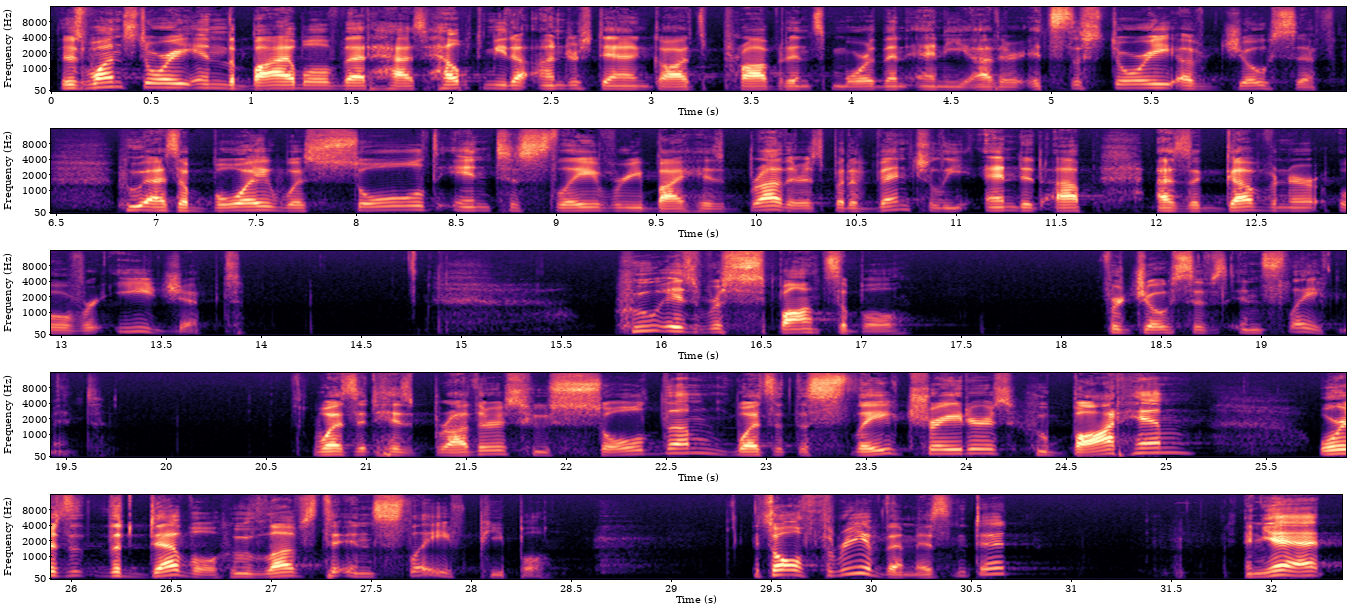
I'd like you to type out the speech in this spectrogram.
There's one story in the Bible that has helped me to understand God's providence more than any other. It's the story of Joseph, who as a boy was sold into slavery by his brothers, but eventually ended up as a governor over Egypt. Who is responsible for Joseph's enslavement? Was it his brothers who sold them? Was it the slave traders who bought him? Or is it the devil who loves to enslave people? It's all three of them, isn't it? And yet,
